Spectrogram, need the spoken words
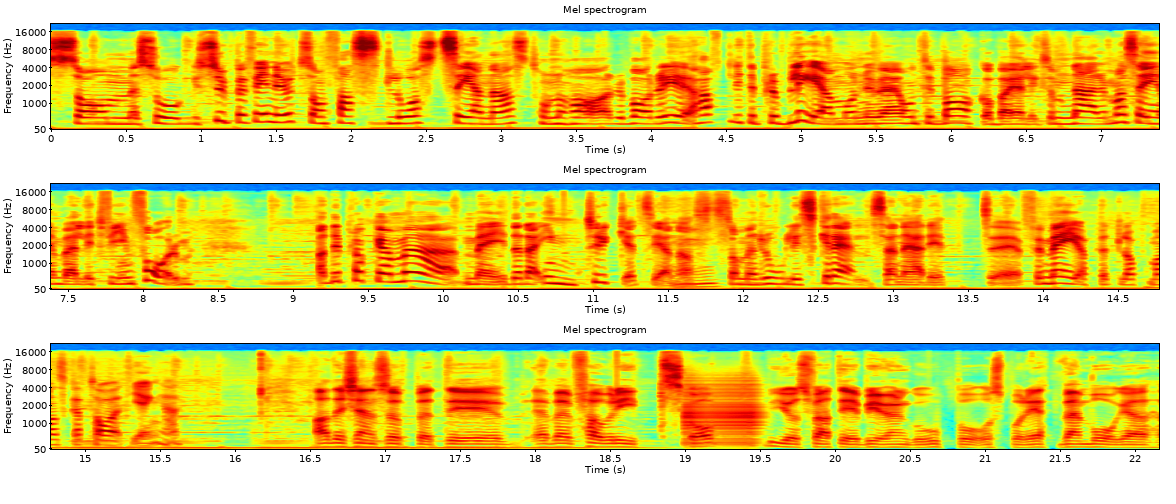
som såg superfin ut som fastlåst senast. Hon har varit, haft lite problem och nu är hon tillbaka och börjar liksom närma sig en väldigt fin form. Ja, det plockar med mig det där intrycket senast Mm. som en rolig skräll. Sen är det ett, eh, för mig öppet lopp man ska ta ett gäng här. Ja, det känns öppet. Det är, väl favoritskap just för att det är Björn Goop och, och spår 1. Vem vågar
